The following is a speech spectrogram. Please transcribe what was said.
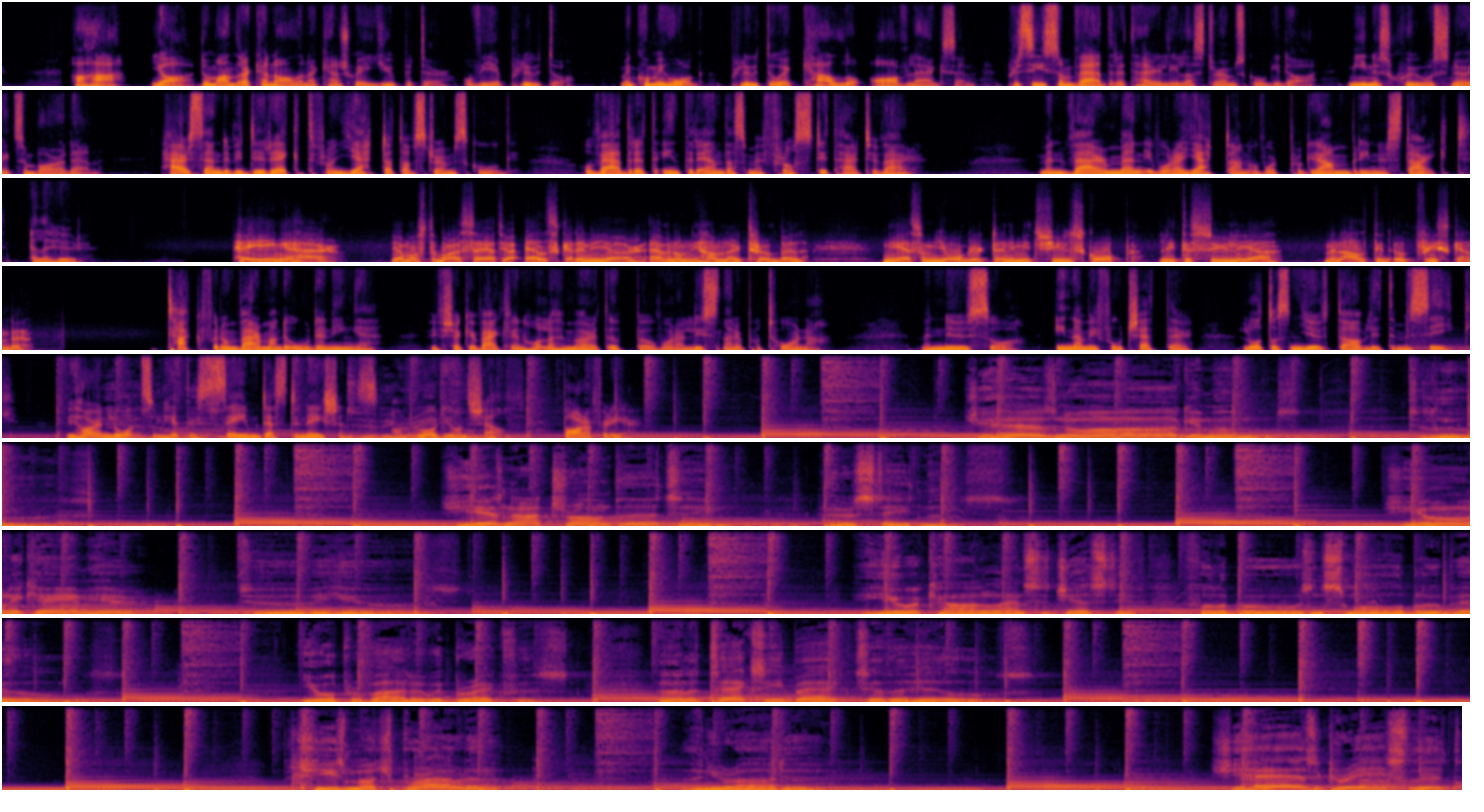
Haha, ja, de andra kanalerna kanske är Jupiter och vi är Pluto. Men kom ihåg, Pluto är kall och avlägsen, precis som vädret här i lilla Strömskog idag. Minus sju och snöigt som bara den. Här sänder vi direkt från hjärtat av Strömskog. Och vädret är inte det enda som är frostigt här tyvärr. Men värmen i våra hjärtan och vårt program brinner starkt, eller hur? Hej, Inge här. Jag måste bara säga att jag älskar det ni gör, även om ni hamnar i trubbel. Ni är som yoghurten i mitt kylskåp, lite syrliga, men alltid uppfriskande. Tack för de värmande orden, Inge. Vi försöker verkligen hålla humöret uppe och våra lyssnare på tårna. Men nu så, innan vi fortsätter, låt oss njuta av lite musik. Vi har en låt som heter Same Destinations av Radio on Shelf, bara för er. She has no argument to lose. She is not trumpeting her statements. She only came here to be used. You were calm and suggestive, full of booze and small blue pills. You'll provide her with breakfast and a taxi back to the hills. But she's much prouder than your order. She has a grace that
